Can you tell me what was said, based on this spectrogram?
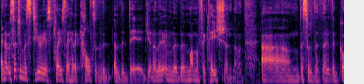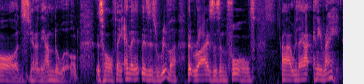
And it was such a mysterious place. They had a cult of the, of the dead, you know, the, the, the mummification, the, um, the sort of the, the, the, gods, you know, the underworld, this whole thing. And they, there's this river that rises and falls uh, without any rain.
